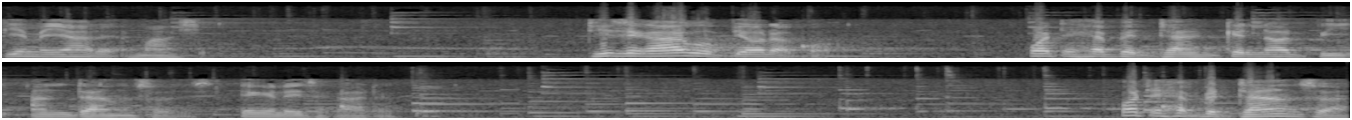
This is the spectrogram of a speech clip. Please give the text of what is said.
ပြင်မရတဲ့အမှားရှိဒီစကားကိုပြောတာပေါ့ what have been done cannot be undone ဆိုတဲ့အင်္ဂလိပ်စကားတခု what have been done ဆိုတာ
